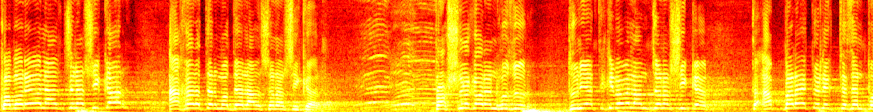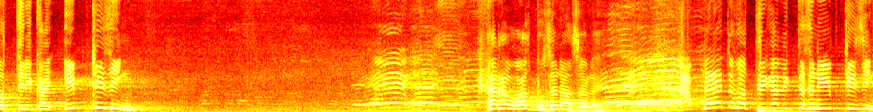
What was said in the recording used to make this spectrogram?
কবরেও লাঞ্ছনার শিকার, আখেরাতের মধ্যে লাঞ্ছনার শিকার। প্রশ্ন করেন হুজুর, দুনিয়াতে কীভাবে লাঞ্ছনার শিকার? তো আপনারাই তো লিখতেছেন পত্রিকায়, ইপটিজিং। হ্যাঁ ওয়াজ বুঝে না আসলে। আপনারাই তো পত্রিকা লিখতেছেন ইপটিজিং।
